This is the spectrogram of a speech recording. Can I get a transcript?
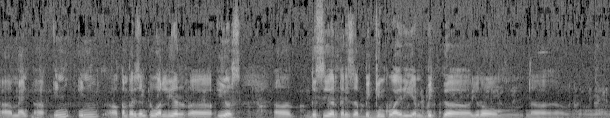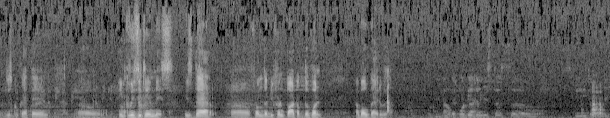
uh, man, uh, in in uh, comparison to earlier uh, years uh, this year there is a big inquiry and big uh, you know uh, जिसको कहते हैं inquisitiveness is there uh, from the different part of the world about Ayurveda. Now, what is the minister's uh, speech or what is,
